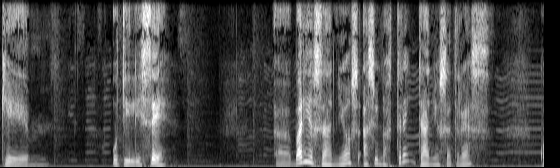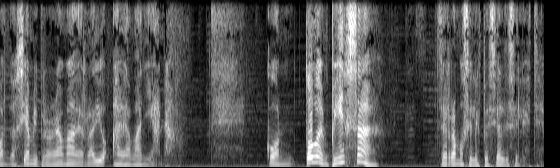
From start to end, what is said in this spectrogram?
que mm, utilicé ah, varios años, hace unos 30 años atrás, cuando hacía mi programa de radio a la mañana. Con todo empieza, cerramos el especial de Celeste.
